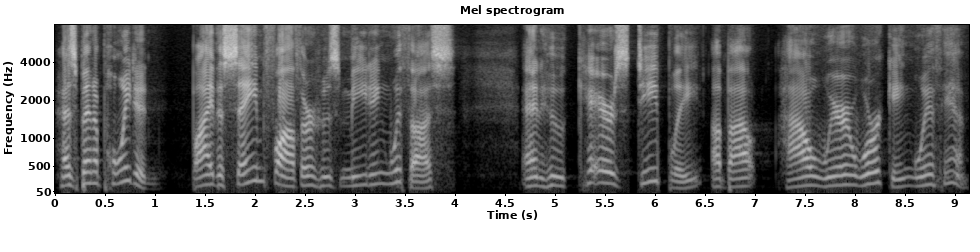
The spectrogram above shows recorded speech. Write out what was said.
has been appointed by the same Father who's meeting with us and who cares deeply about how we're working with Him.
